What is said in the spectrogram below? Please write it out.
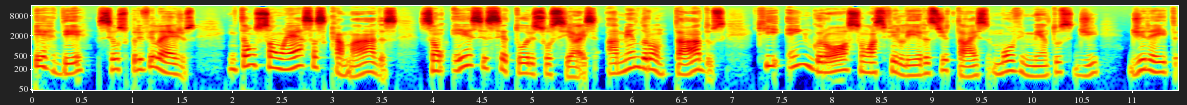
perder seus privilégios. Então, são essas camadas, são esses setores sociais amedrontados que engrossam as fileiras de tais movimentos de direita.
